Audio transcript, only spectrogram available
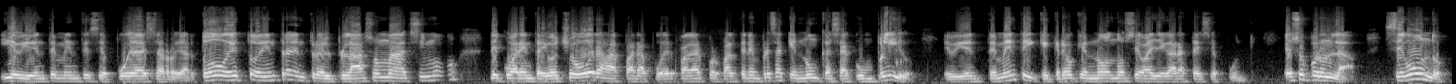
y evidentemente se pueda desarrollar. Todo esto entra dentro del plazo máximo de 48 horas para poder pagar por parte de la empresa que nunca se ha cumplido, evidentemente, y que creo que no, no se va a llegar hasta ese punto. Eso por un lado. Segundo,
